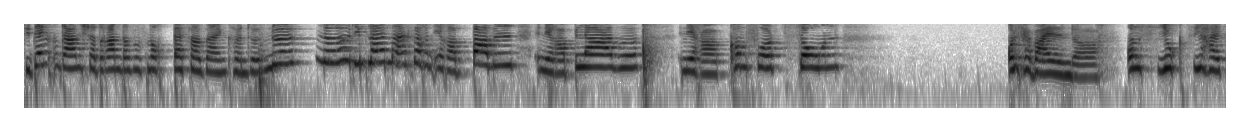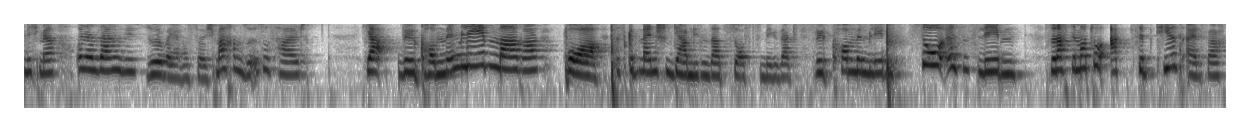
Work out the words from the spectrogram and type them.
Die denken gar nicht daran, dass es noch besser sein könnte. Nö, die bleiben einfach in ihrer Bubble, in ihrer Blase, in ihrer Comfort Zone und verweilen da. Und es juckt sie halt nicht mehr. Und dann sagen sie, so, ja, was soll ich machen? So ist es halt. Ja, willkommen im Leben, Mara. Boah, es gibt Menschen, die haben diesen Satz so oft zu mir gesagt. Willkommen im Leben. So ist es Leben. So nach dem Motto, akzeptier's einfach.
